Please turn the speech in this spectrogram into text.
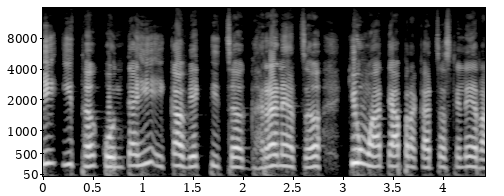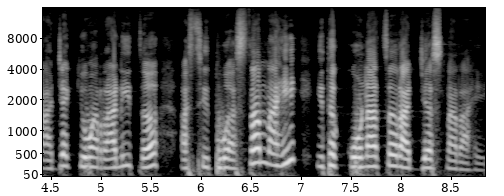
की इथं कोणत्याही एका व्यक्तीचं घराण्याचं किंवा त्या प्रकारचं असलेले राजा किंवा राणीचं अस्तित्व असणार नाही इथं कोणाचं राज्य असणार आहे?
